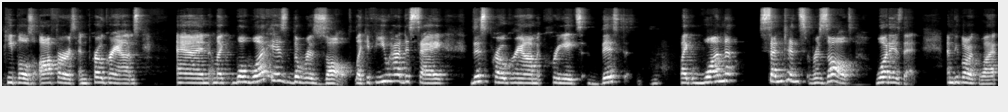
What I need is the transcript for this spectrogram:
people's offers and programs and I'm like, well, what is the result? Like, if you had to say this program creates this, like one sentence result, what is it? And people are like, what?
